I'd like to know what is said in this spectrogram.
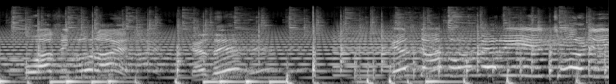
वो आशिक रहा है। कैसे? जानू मेरी छोड़ी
